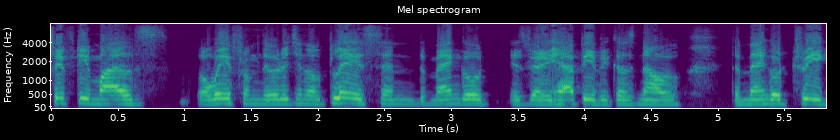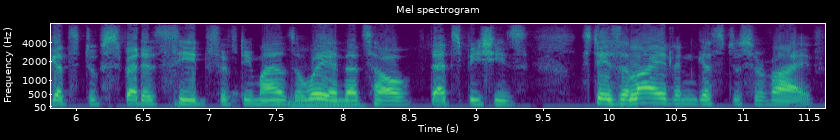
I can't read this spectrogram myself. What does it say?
50 miles away from the original place and the mango is very happy because now the mango tree gets to spread its seed 50 miles away and that's how that species stays alive and gets to survive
